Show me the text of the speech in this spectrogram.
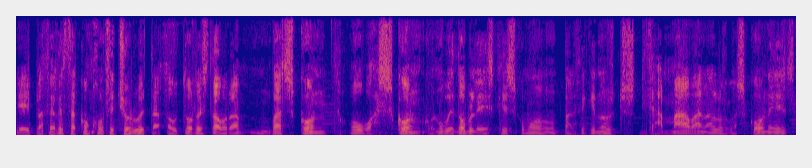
el placer de estar con José Chorueta, autor de esta obra, Vascón, o Vascón, con W, que es como parece que nos llamaban a los vascones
